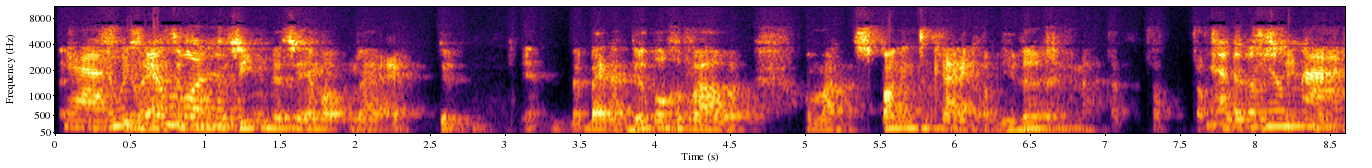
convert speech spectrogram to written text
ja, veel heftig om te zien. Dat ze helemaal nou, bijna dubbel gevouwen om maar spanning te krijgen op die rug. Nou, dat, dat, dat ja, dat was heel naar.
